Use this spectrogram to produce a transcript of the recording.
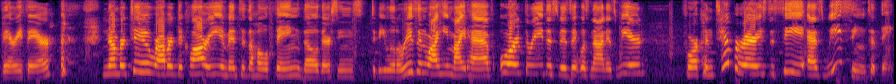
very fair. Number two, Robert de Clary invented the whole thing, though there seems to be little reason why he might have. Or three, this visit was not as weird for contemporaries to see as we seem to think.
